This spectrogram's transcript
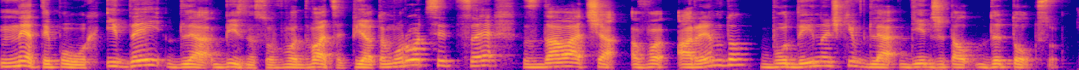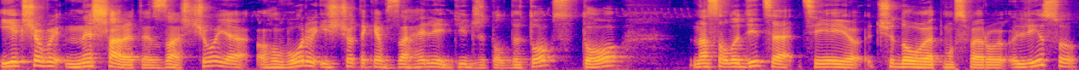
нетипових ідей для бізнесу в 2025 році це здавача в оренду будиночків для діджитал детоксу. І якщо ви не шарите за що я говорю і що таке взагалі Digital Detox, то насолодіться цією чудовою атмосферою лісу,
